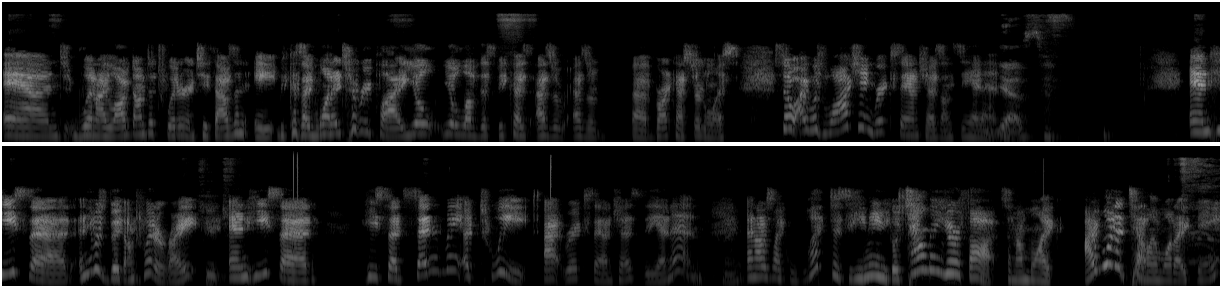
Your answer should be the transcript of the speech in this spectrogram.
And when I logged onto Twitter in 2008, because I wanted to reply, you'll you'll love this because as a as a uh, broadcast journalist, so I was watching Rick Sanchez on CNN. Yes. And he said, and he was big on Twitter, right? Huge. And he said, he said, send me a tweet at Rick Sanchez CNN. Right. And I was like, what does he mean? He goes, tell me your thoughts. And I'm like, I want to tell him what I think.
